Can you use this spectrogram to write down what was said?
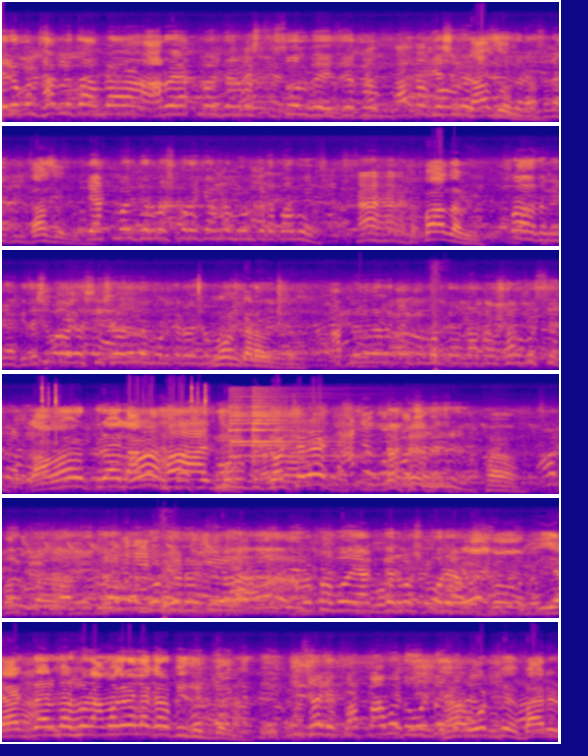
এরকম থাকলে তো আমরা আরও এক মাস দেড় মাস চলবে যেরকম এক মাস দেড় মাস পরে কি আমরা মন কাটা পাবো? পাওয়া যাবে। পাওয়া যাবে নাকি? যে সময় শেষ হয়ে যাবে মন কাটা মন কাটা উঠবে আপনাদের এলাকায় কি মন কাটা লাগানো শুরু করছেন আমার প্রায় হ্যাঁ মন কাটা কি আমরা পাবো এক দেড় মাস পরে এক দেড় মাস পর আমাদের এলাকার পিস উঠবে না। তো? হ্যাঁ উঠবে বাইরের।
